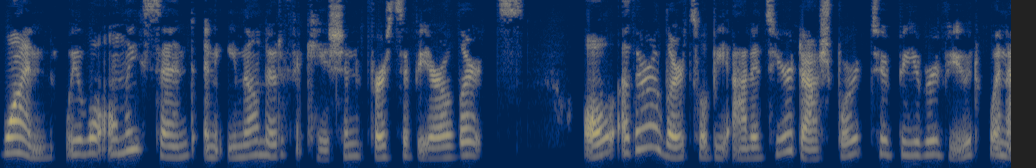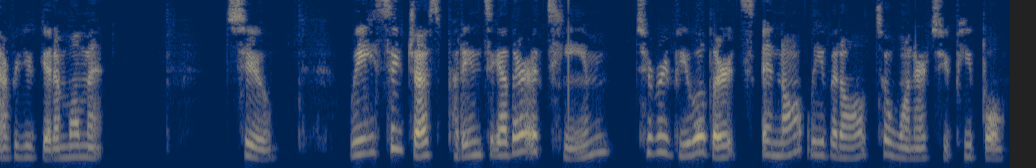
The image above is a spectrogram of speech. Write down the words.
One, we will only send an email notification for severe alerts. All other alerts will be added to your dashboard to be reviewed whenever you get a moment. Two, we suggest putting together a team to review alerts and not leave it all to one or two people.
